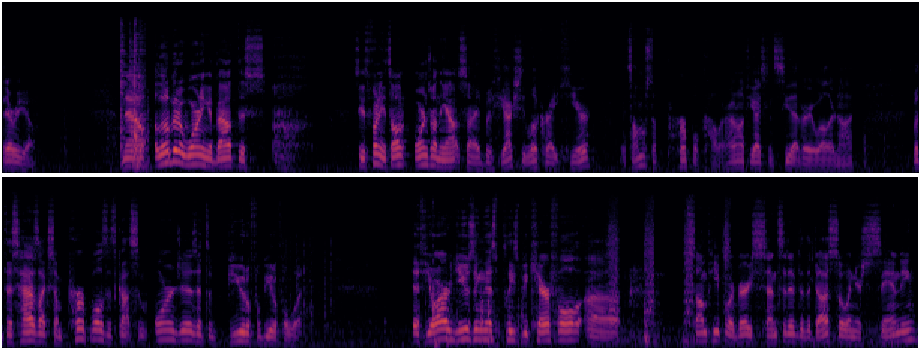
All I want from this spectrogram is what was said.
There we go. Now, a little bit of warning about this. Oh. See, it's funny, it's all orange on the outside, but if you actually look right here, it's almost a purple color. I don't know if you guys can see that very well or not. But this has like some purples, it's got some oranges, it's a beautiful, beautiful wood. If you are using this, please be careful. Uh, some people are very sensitive to the dust, so when you're sanding,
